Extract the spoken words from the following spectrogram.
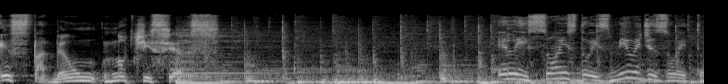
Estadão Notícias. Eleições 2018.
